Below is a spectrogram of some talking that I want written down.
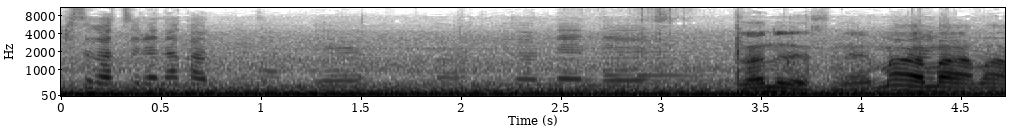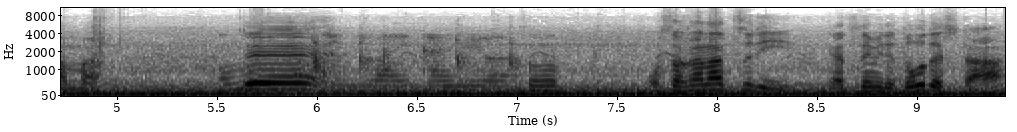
キスが釣れなかったんで。残念です。残念ですね。まあまあまあまあ。思で。そのお魚釣りやってみてどうでした？あ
